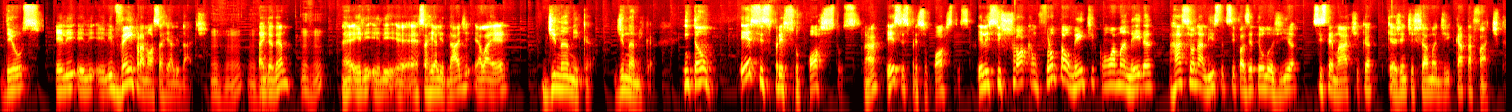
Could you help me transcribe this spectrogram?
Deus ele, ele, ele vem para a nossa realidade. Uhum, uhum. Tá entendendo? Uhum. É, ele, ele, é, essa realidade ela é dinâmica, dinâmica. Então, esses pressupostos, tá? Esses pressupostos, eles se chocam frontalmente com a maneira racionalista de se fazer teologia sistemática, que a gente chama de catafática.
